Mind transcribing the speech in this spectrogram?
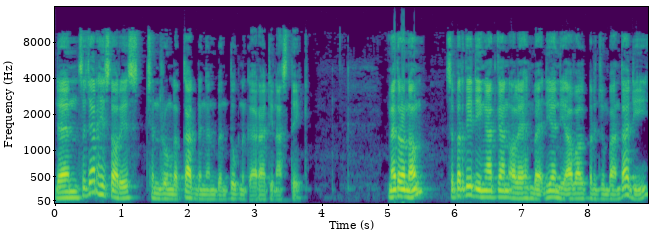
dan secara historis cenderung lekat dengan bentuk negara dinastik. Metronom, seperti diingatkan oleh Mbak Dian di awal perjumpaan tadi,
